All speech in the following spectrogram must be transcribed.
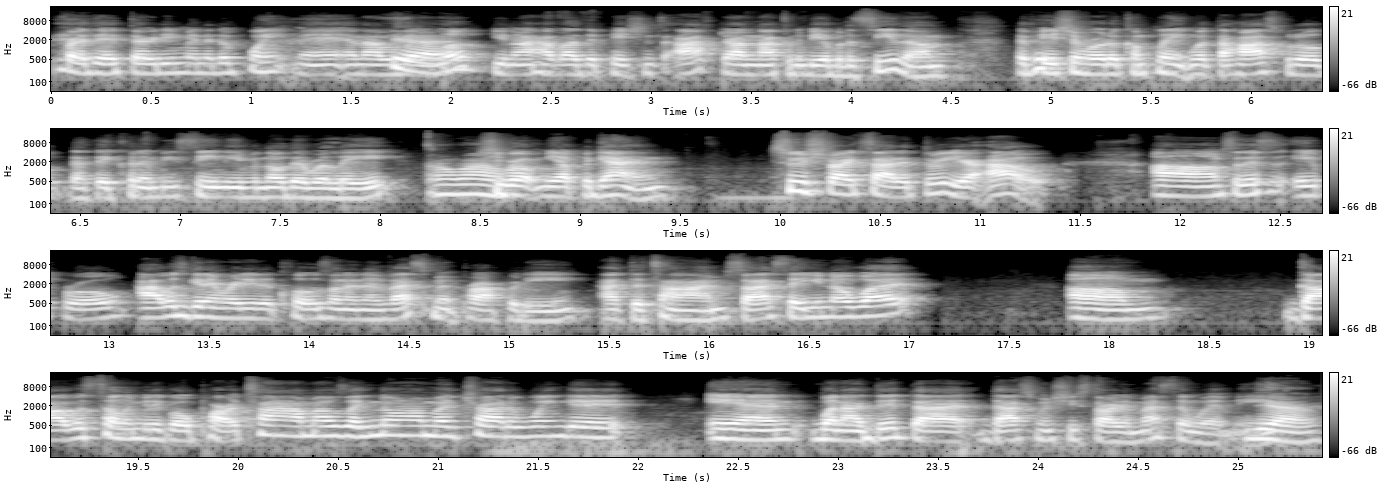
for their 30 minute appointment. And I was Yeah. like, look, you know, I have other patients after. I'm not going to be able to see them. The patient wrote a complaint with the hospital that they couldn't be seen even though they were late. oh wow. She wrote me up again. Two strikes out of three, you're out. Um, so this is April. I was getting ready to close on an investment property at the time. So I said, you know what? Um, God was telling me to go part time. I was like, no, I'm gonna try to wing it. And when I did that, that's when she started messing with me. yeah.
